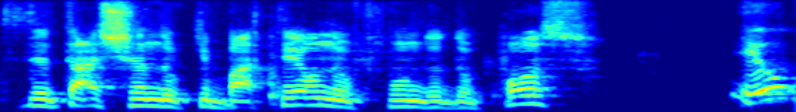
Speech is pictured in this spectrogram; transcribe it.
Você está achando que bateu no fundo do poço? Eu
